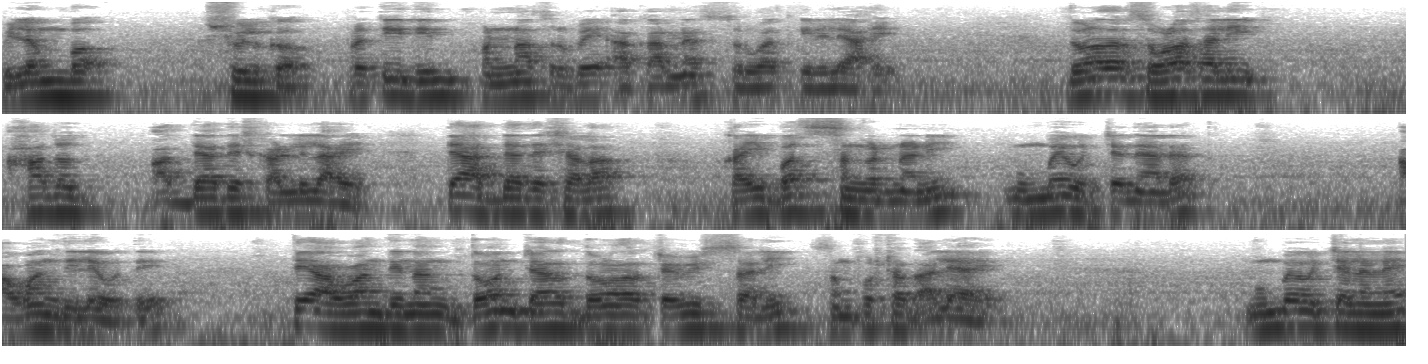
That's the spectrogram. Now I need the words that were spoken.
विलंब शुल्क प्रतिदिन पन्नास रुपये आकारण्यास सुरुवात केलेली आहे. दोन हजार सोळा साली हा जो अध्यादेश काढलेला आहे त्या अध्यादेशाला काही बस संघटनांनी मुंबई उच्च न्यायालयात आव्हान दिले होते. ते आव्हान दिनांक दोन चार दोन हजार चोवीस साली संपुष्टात आले आहे. मुंबई उच्च न्यायालयाने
